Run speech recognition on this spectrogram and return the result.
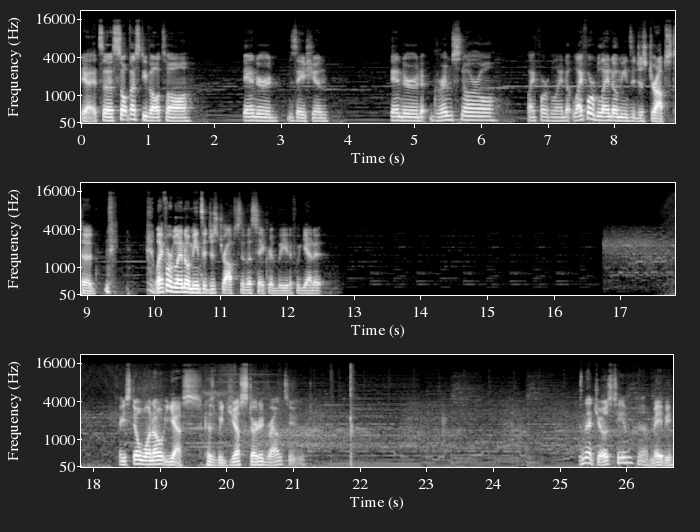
Yeah, it's a Salt Vesti Voltol, standard Grimmsnarl, Life Orb Lando. Life Orb Lando means it just drops to... Life Orb Lando means it just drops to the Sacred Lead if we get it. Are you still 1-0? Yes, because we just started round two. Isn't that Joe's team? Yeah, maybe.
